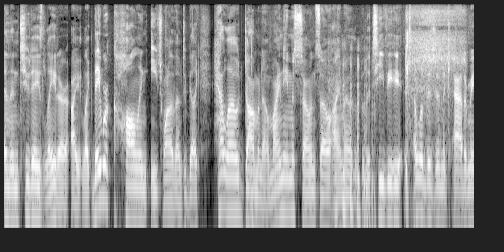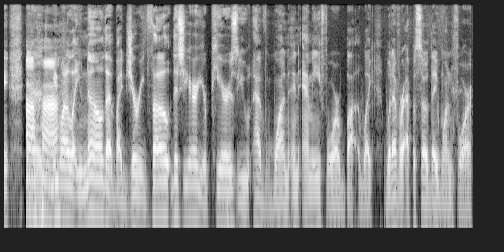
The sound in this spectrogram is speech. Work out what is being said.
And then two days later, I like they were calling each one of them to be like, "Hello, Domino. My name is so and so. I'm at the, the TV Television Academy, and Uh-huh. we want to let you know that by juried vote this year, your peers you have won an Emmy for like whatever episode they won for."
